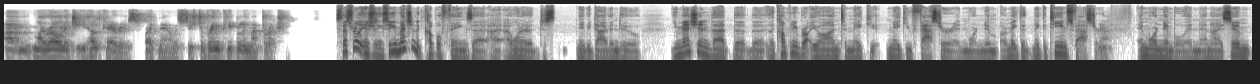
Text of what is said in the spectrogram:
um, my role at GE Healthcare is right now is, is to bring people in that direction. So that's really interesting. So you mentioned a couple things that I, I wanted to just maybe dive into. You mentioned that the, the, the company brought you on to make it make you faster and more nimble, or make the make the teams faster. Yeah and more nimble. And, and I assume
